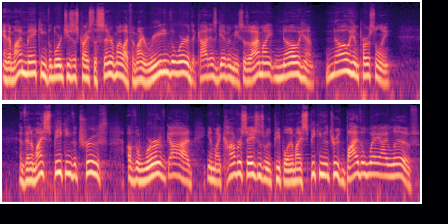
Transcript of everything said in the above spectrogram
And am I making the Lord Jesus Christ the center of my life? Am I reading the Word that God has given me so that I might know Him, know Him personally, And then am I speaking the truth of the Word of God in my conversations with people? And am I speaking the truth by the way I live?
